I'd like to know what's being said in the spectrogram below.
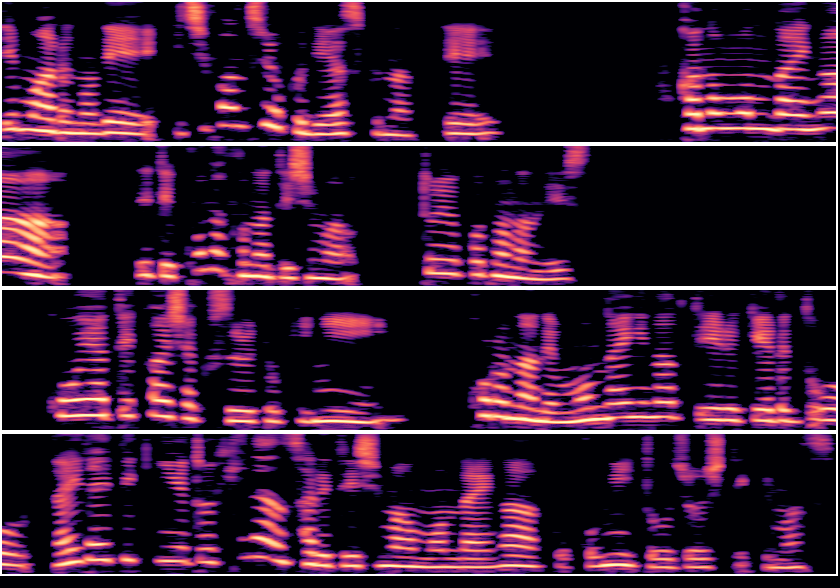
でもあるので一番強く出やすくなって他の問題が出てこなくなってしまうということなんですこうやって解釈するときにコロナで問題になっているけれど、大々的に言うと非難されてしまう問題がここに登場してきます。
